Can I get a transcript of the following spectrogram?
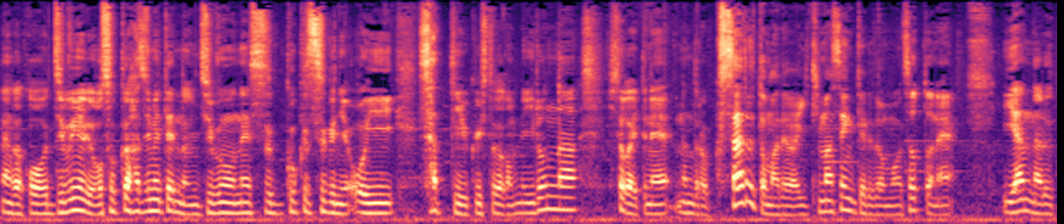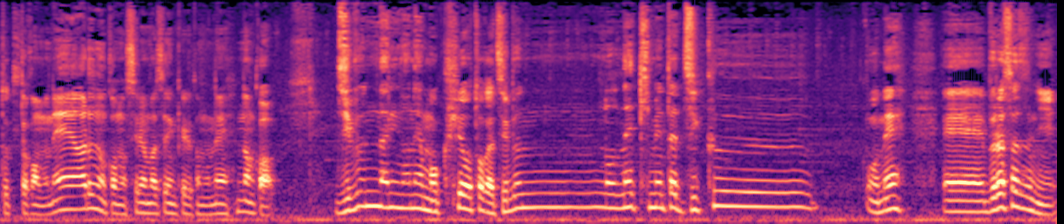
なんかこう自分より遅く始めてるのに自分をねすっごくすぐに追い去っていく人とかもねいろんな人がいてねなんだろう腐るとまではいきませんけれどもちょっとね嫌になる時とかもねあるのかもしれませんけれどもねなんか自分なりのね目標とか自分のね決めた軸をね、えー、ぶらさずに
